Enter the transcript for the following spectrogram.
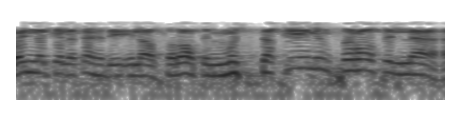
وإنك لتهدي إلى صراط مستقيم صراط الله.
